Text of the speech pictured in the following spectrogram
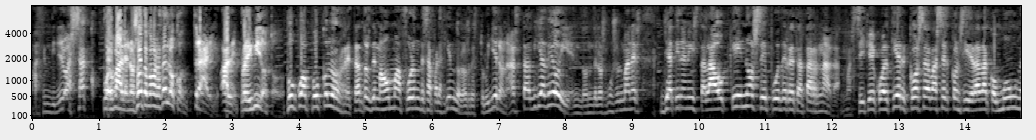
hacen dinero a saco. Pues vale, nosotros vamos a hacer lo contrario. Vale, prohibido todo. Poco a poco los retratos de Mahoma fueron desapareciendo, los destruyeron hasta día de hoy, en donde los musulmanes ya tienen instalado que no se puede retratar nada. Así que cualquier cosa va a ser considerada como un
